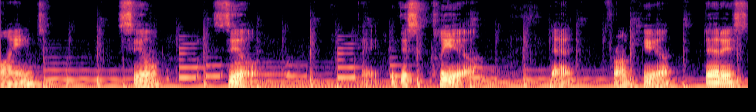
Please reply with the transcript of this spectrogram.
find, seal, seal. Okay, it is clear that from here there is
